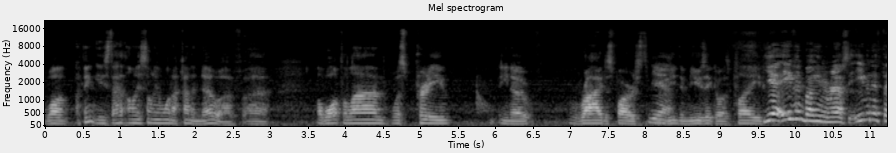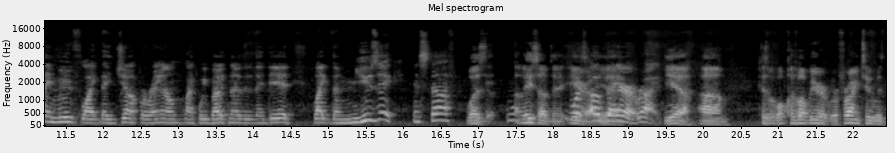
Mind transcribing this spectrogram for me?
well, I think he's the only only one I kind of know of. Uh, a Walk the Line was pretty, you know, right as far as Yeah. the, the music was played. yeah. Even Bohemian Rhapsody, even if they move like they jump around, like we both know that they did, like the music and stuff Was at least of the was era. of yeah. the era, right? Yeah, um, because because what we were referring to with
